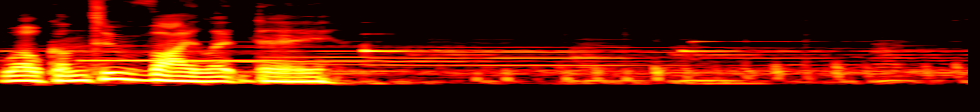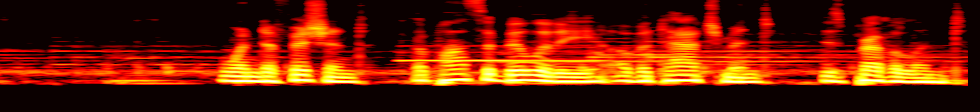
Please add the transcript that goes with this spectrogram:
Welcome to Violet Day. When deficient, the possibility of attachment is prevalent.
